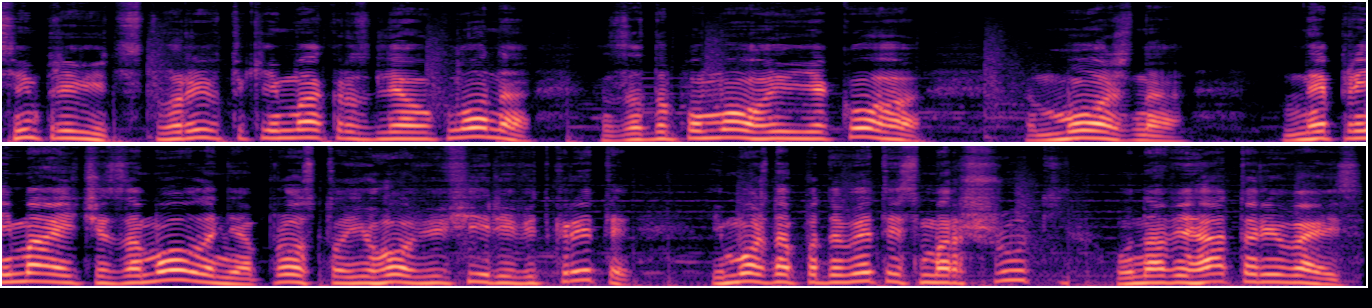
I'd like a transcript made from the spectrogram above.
Всім привіт! Створив такий макрос для уклона, за допомогою якого можна, не приймаючи замовлення, просто його в ефірі відкрити і можна подивитись маршрут у навігаторі Waze.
